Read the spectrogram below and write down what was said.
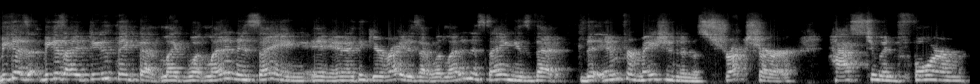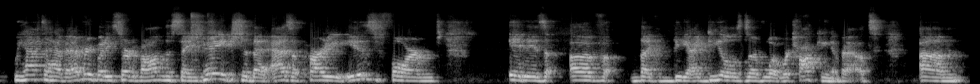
because because I do think that like what Lenin is saying, and I think you're right, is that what Lenin is saying is that the information and the structure has to inform. We have to have everybody sort of on the same page so that as a party is formed, it is of like the ideals of what we're talking about. Um,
